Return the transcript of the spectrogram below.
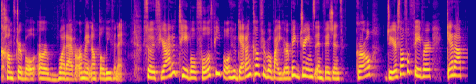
comfortable or whatever, or might not believe in it. So if you're at a table full of people who get uncomfortable by your big dreams and visions, Girl, do yourself a favor, get up,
